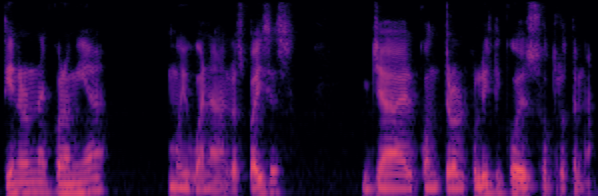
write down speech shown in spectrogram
Tienen una economía muy buena los países. Ya el control político es otro tema.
